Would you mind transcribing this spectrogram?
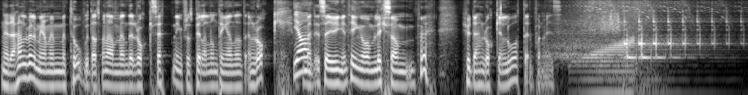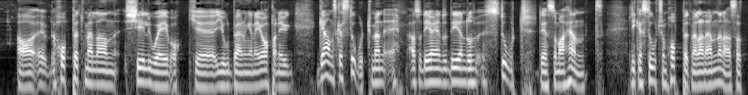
Nej, det handlar väl mer om en metod, att man använder rocksättning för att spela någonting annat än rock. Ja. Men det säger ju ingenting om liksom hur den rocken låter på något vis. Ja, eh, hoppet mellan chillwave och eh, jordbävningarna i Japan är ju ganska stort, men eh, alltså det är ändå, det är ändå stort det som har hänt. Lika stort som hoppet mellan ämnena, så att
